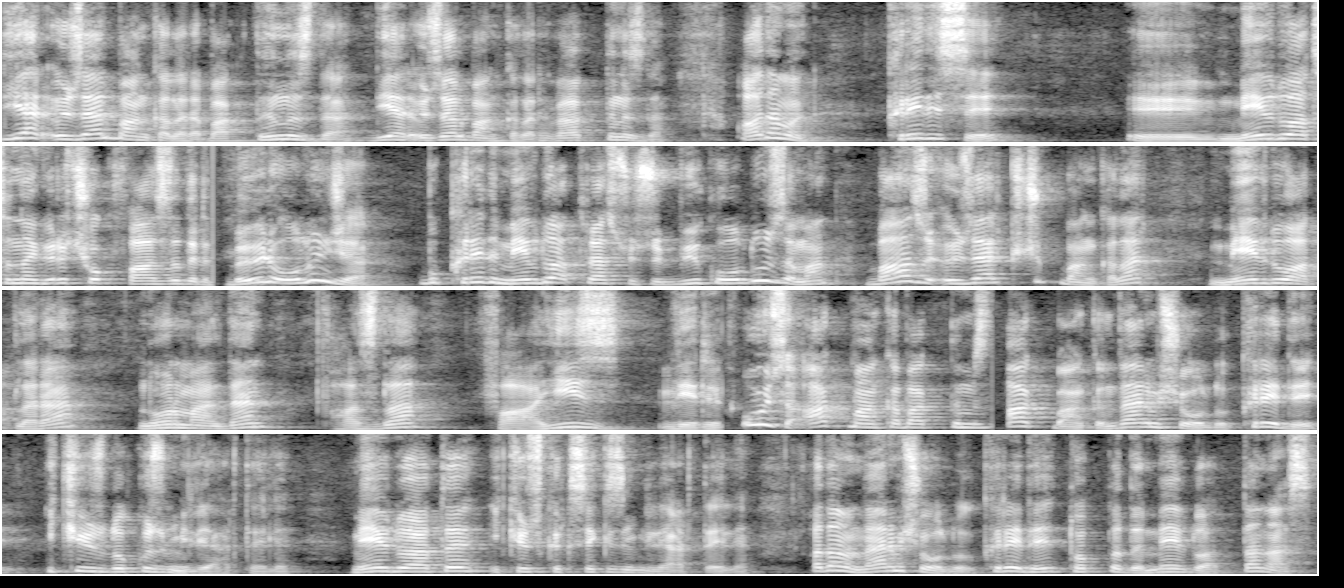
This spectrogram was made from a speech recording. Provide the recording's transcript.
diğer özel bankalara baktığınızda diğer özel bankalara baktığınızda adamın kredisi e, mevduatına göre çok fazladır. Böyle olunca bu kredi mevduat rasyosu büyük olduğu zaman bazı özel küçük bankalar mevduatlara normalden fazla faiz verir. Oysa Akbank'a baktığımızda Akbank'ın vermiş olduğu kredi 209 milyar TL. Mevduatı 248 milyar TL. Adamın vermiş olduğu kredi topladığı mevduattan az.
